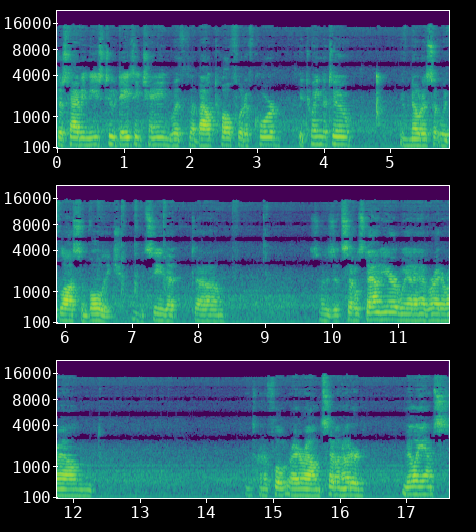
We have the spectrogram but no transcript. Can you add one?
just having these two daisy chained with about 12 foot of cord between the two, you've noticed that we've lost some voltage. You can see that um, as soon as it settles down here, we ought to have right around, it's going to float right around 700 milliamps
